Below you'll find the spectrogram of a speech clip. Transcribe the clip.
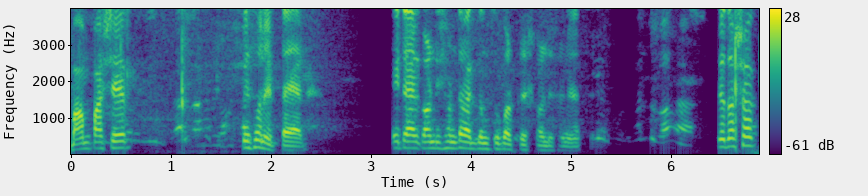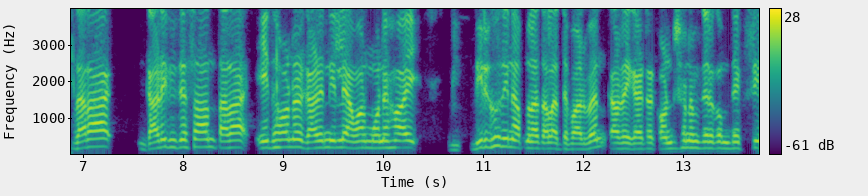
বাম পাশের পেছনের টায়ার। এই টায়ার কন্ডিশনটাও একদম সুপার ফ্রেশ কন্ডিশনে আছে। প্রিয় দর্শক, যারা গাড়ি নিতে চান, তারা এই ধরনের গাড়ি নিলে আমার মনে হয় দীর্ঘদিন আপনারা চালাতে পারবেন, কারণ এই গাড়িটার কন্ডিশন আমি যেরকম দেখছি,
